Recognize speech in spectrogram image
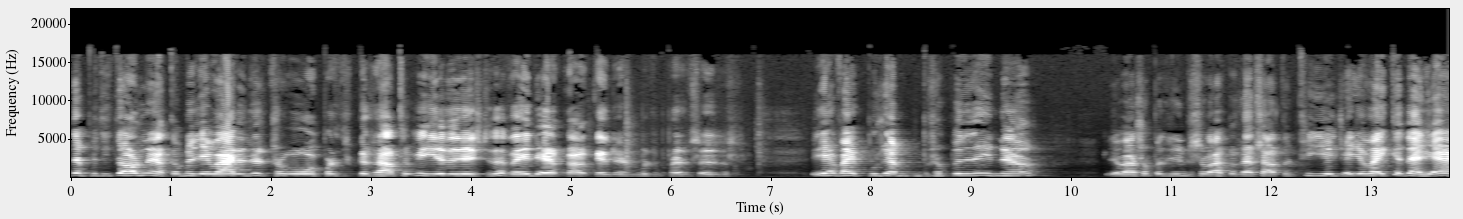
de petitona, que me llevaren a segur perquè l'altre havia de néixer darrere, que aquelles penses... I ja vaig pujar amb la padrina, llavors la padrina se va casar amb l'altra filla i jo vaig quedar allà.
